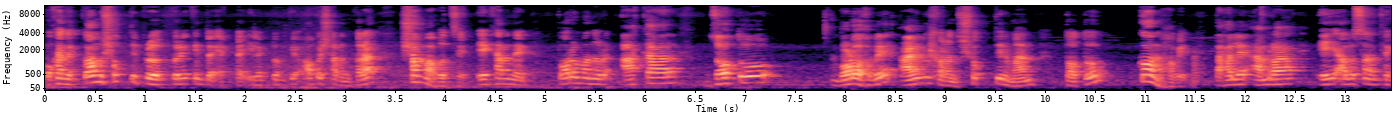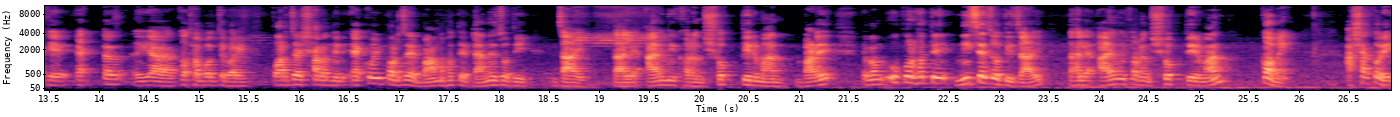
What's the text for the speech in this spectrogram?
ওখানে কম শক্তি প্রয়োগ করে কিন্তু একটা ইলেকট্রনকে অপসারণ করা সম্ভব হচ্ছে। এই কারণে পরমাণুর আকার যত বড় হবে, আয়নীকরণ শক্তির মান তত কম হবে। তাহলে আমরা এই আলোচনা থেকে একটা ইয়া কথা বলতে পারি। পর্যায় সারণীর একই পর্যায়ে বাম হতে ডানে যদি যায়, তাহলে আয়নীকরণ শক্তির মান বাড়ে এবং উপর হতে নিচে যদি যায়, তাহলে আয়নীকরণ শক্তির মান কমে। আশা করি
